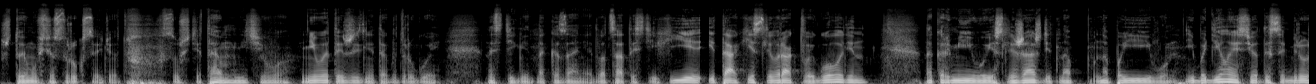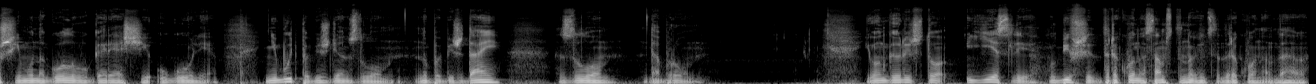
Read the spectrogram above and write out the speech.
что ему все с рук сойдет. Слушайте, там ничего. Не в этой жизни, так в другой настигнет наказание. 20 стих. «Итак, если враг твой голоден, накорми его, если жаждет, напои его. Ибо делая все, ты соберешь ему на голову горящие уголья. Не будь побежден злом, но побеждай злом добром». И он говорит, что если убивший дракона сам становится драконом, да,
